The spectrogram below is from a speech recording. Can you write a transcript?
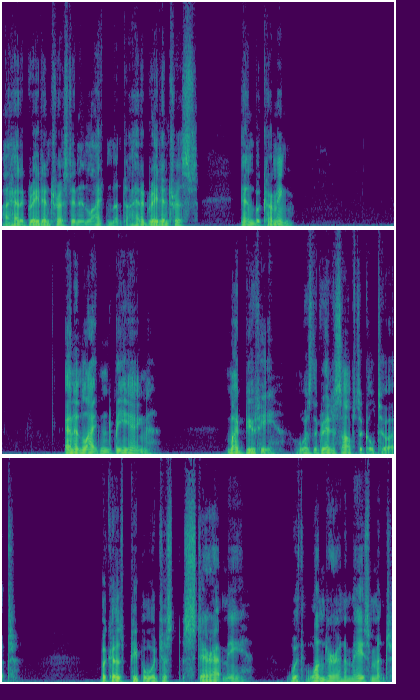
I had a great interest in enlightenment. I had a great interest in becoming an enlightened being. My beauty was the greatest obstacle to it because people would just stare at me with wonder and amazement.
